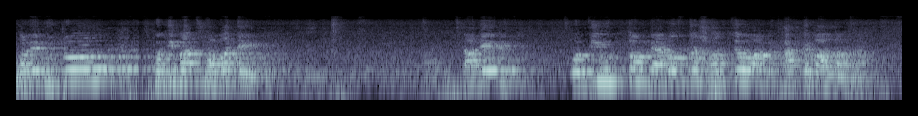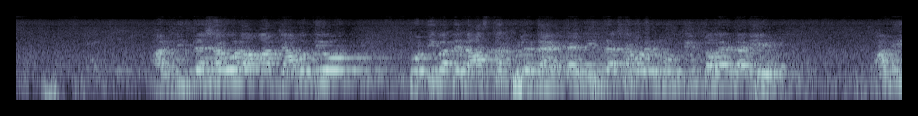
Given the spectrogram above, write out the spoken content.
ফলে দুটো প্রতিবাদ সভাতে তাদের অতি উত্তম ব্যবস্থা সত্ত্বেও আমি থাকতে পারলাম না। আর বিদ্যাসাগর আমার যাবতীয় প্রতিবাদে রাস্তা খুলে দেয়, তাই বিদ্যাসাগরের মূর্তির তলায় দাঁড়িয়ে আমি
